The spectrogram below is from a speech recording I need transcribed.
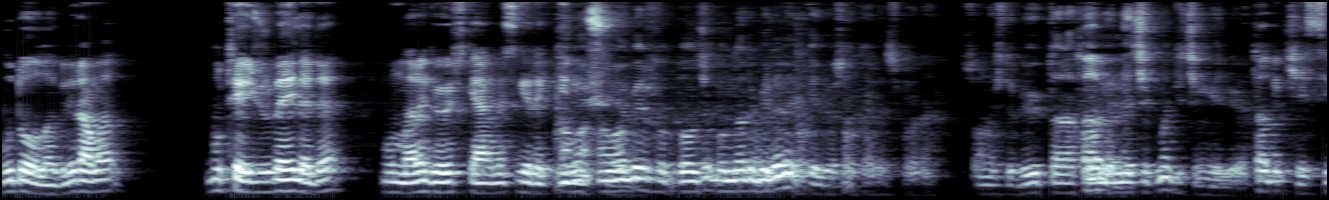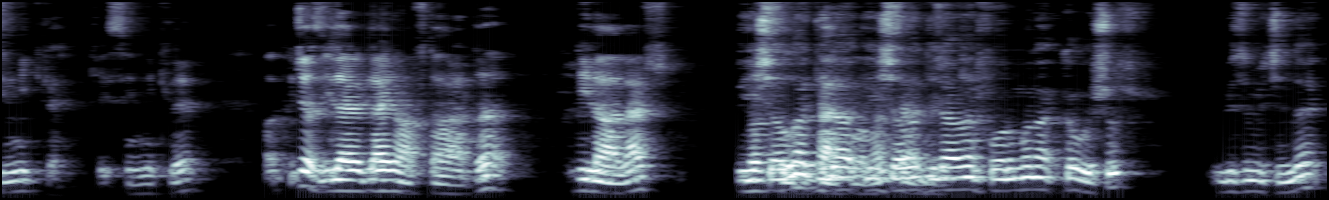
Bu da olabilir ama bu tecrübeyle de bunlara göğüs germesi gerektiğini ama, düşünüyorum. Ama bir futbolcu bunları bilerek geliyor Sakaryaspor'a. Sonuçta büyük taraftar önüne çıkmak için geliyor. Tabii kesinlikle. Kesinlikle. Bakacağız ilerleyen haftalarda Dilaver İnşallah, Dila, inşallah Dilaver formuna kavuşur. Bizim için de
